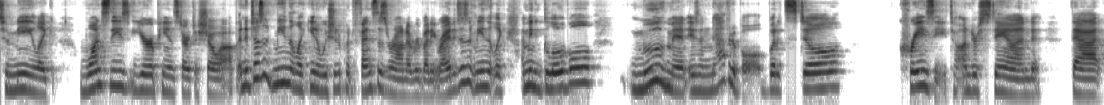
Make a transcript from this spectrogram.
to me, like once these Europeans start to show up, and it doesn't mean that like, you know, we should have put fences around everybody, right? It doesn't mean that like, I mean, global movement is inevitable, but it's still crazy to understand that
